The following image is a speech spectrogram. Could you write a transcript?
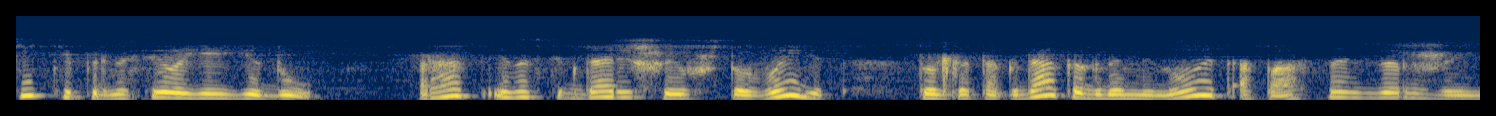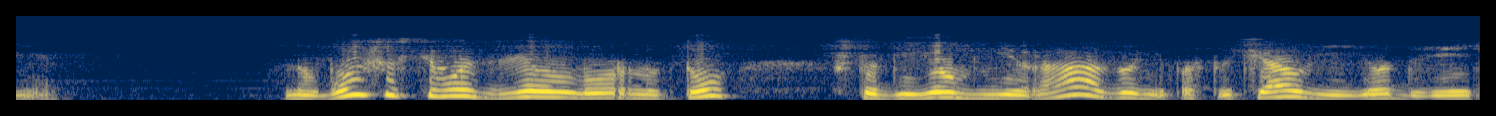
Китти приносила ей еду, раз и навсегда решив, что выйдет только тогда, когда минует опасность заражения. Но больше всего злило Лорну то, что Гийом ни разу не постучал в ее дверь.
